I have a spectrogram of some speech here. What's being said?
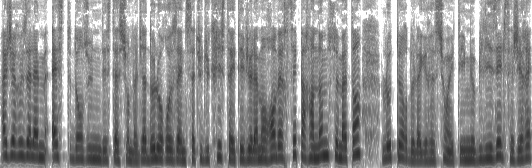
À Jérusalem-Est, dans une des stations de la Via Dolorosa, une statue du Christ a été violemment renversée par un homme ce matin. L'auteur de l'agression a été immobilisé. Il s'agirait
